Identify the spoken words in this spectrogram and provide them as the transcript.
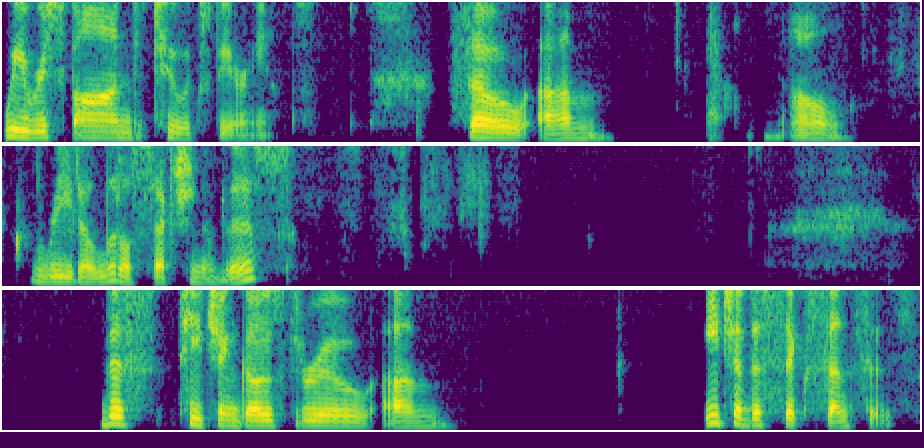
we respond to experience. So um, I'll read a little section of this. This teaching goes through um, each of the six senses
